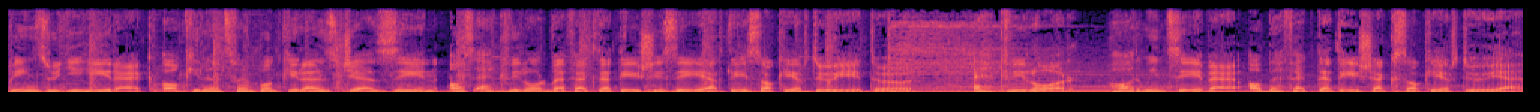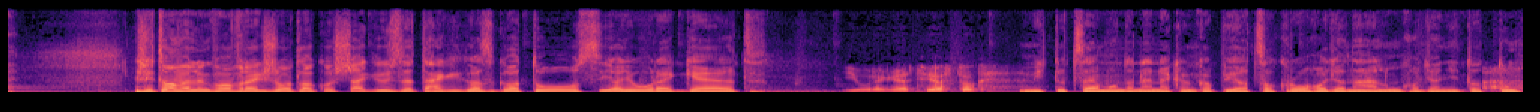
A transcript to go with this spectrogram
pénzügyi hírek a 90.9 jazz az Equilor befektetési ZRT szakértőjétől. Equilor, 30 éve a befektetések szakértője. És itt van velünk Vavreg Zsolt, lakossági üzletágigazgató. Szia, jó reggelt! Jó reggelt, sziasztok! Mit tudsz elmondani nekünk a piacokról, hogyan állunk, hogyan nyitottunk?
